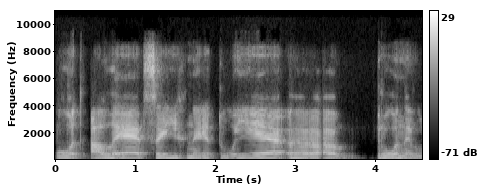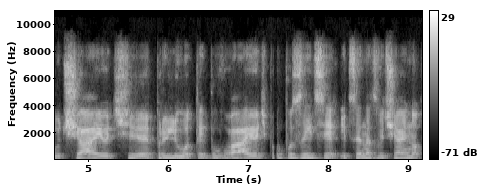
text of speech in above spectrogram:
От, але це їх не рятує. Е, дрони влучають, е, прильоти бувають по позиціях, і це надзвичайно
